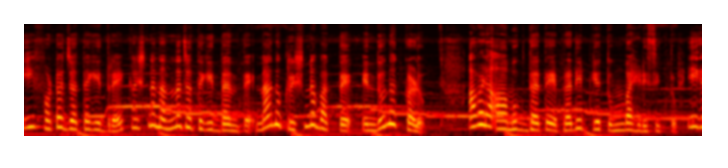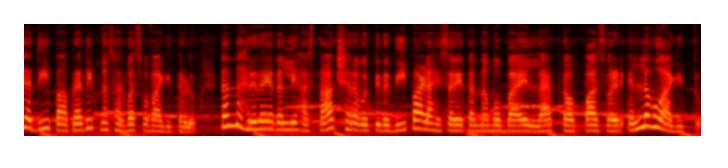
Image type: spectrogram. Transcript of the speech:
ಈ ಫೋಟೋ ಜೊತೆಗಿದ್ರೆ ಕೃಷ್ಣ ನನ್ನ ಜೊತೆಗಿದ್ದಂತೆ, ನಾನು ಕೃಷ್ಣ ಭಕ್ತೆ ಎಂದು ನಕ್ಕಳು. ಅವಳ ಆ ಮುಗ್ಧತೆ ಪ್ರದೀಪ್ಗೆ ತುಂಬ ಹಿಡಿಸಿತ್ತು. ಈಗ ದೀಪ ಪ್ರದೀಪ್ನ ಸರ್ವಸ್ವವಾಗಿದ್ದಳು. ತನ್ನ ಹೃದಯದಲ್ಲಿ ಹಸ್ತಾಕ್ಷರ ಒತ್ತಿದ ದೀಪಾಳ ಹೆಸರೇ ತನ್ನ ಮೊಬೈಲ್, ಲ್ಯಾಪ್ಟಾಪ್, ಪಾಸ್ವರ್ಡ್ ಎಲ್ಲವೂ ಆಗಿತ್ತು.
